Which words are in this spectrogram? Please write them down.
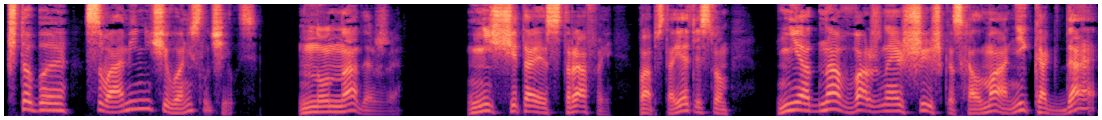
чтобы с вами ничего не случилось. Ну надо же! Не считая страфы по обстоятельствам, ни одна важная шишка с холма никогда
